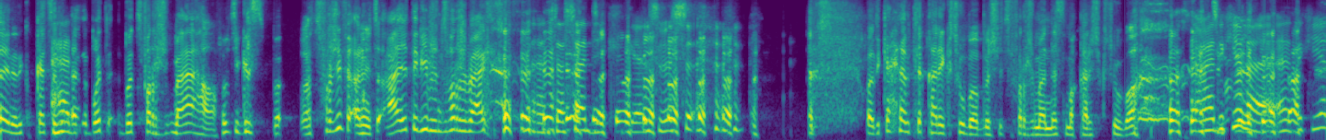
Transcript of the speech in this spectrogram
هذيك بقيت بغيت بغيت نتفرج معاها. فهمتي؟ جلست غتفرجي في أنا عيطي باش نتفرج معاك. أنت صادق. جالس باش. وهذيك حلاوه اللي قاري كتوبة باش يتفرج مع الناس ما قاريش كتوبة. هذيك هي هذيك هي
